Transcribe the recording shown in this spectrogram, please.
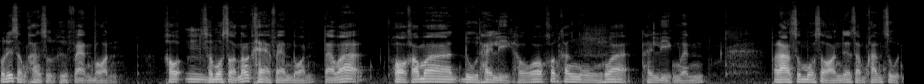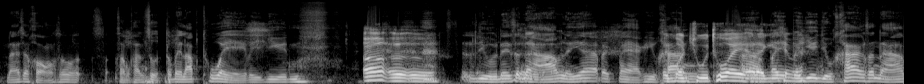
คนที่สำคัญสุดคือแฟนบอลเขาสโมสรต้องแคร์แฟนบอล แต่ว่าพอเขามาดูไทยลีกเขาก็ค่อนข้างงงว่าไทยลีกเหมือนประธานสโมสรจะสำคัญสุดนะเจ้าของสำคัญสุดต้องไปรับถ้วยไปยืน เออเออเอออยู่ในสนามอะไรเงี้ยแปลกๆอยู่เป็นข้างคนชูถ้วยอะไรอย่างไปงี้ใช่ไหมไปยืนอยู่ข้างสนาม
